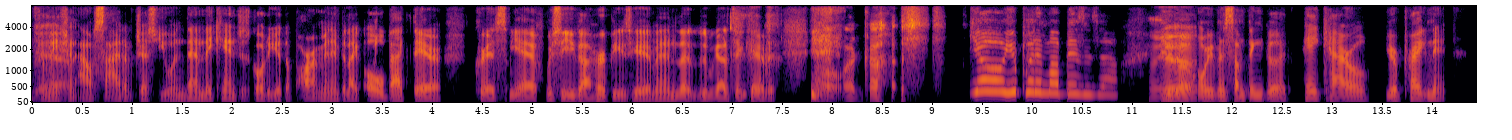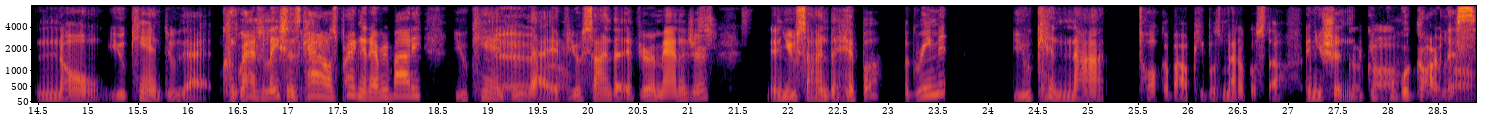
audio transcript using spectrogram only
Yeah. information outside of just you and them. They can't just go to your department and be like, "Oh, back there, Chris, yeah, we see you got herpes here, man. We got to take care of it." Oh my gosh. Yo, you putting my business out, you know, Yeah. or even something good. Hey, Carol, you're pregnant. No, you can't do that. Congratulations, hmm Carol's pregnant, everybody. You can't do Yeah, that. If you signed the, if you're a manager and you signed the HIPAA agreement, you cannot talk about people's medical stuff and you shouldn't Good call. Good regardless.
